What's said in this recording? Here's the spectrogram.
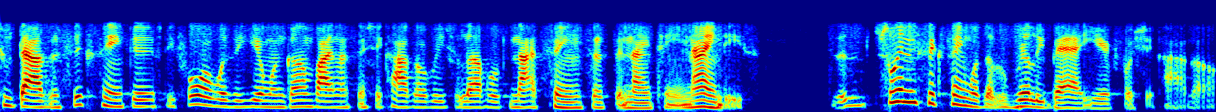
2016, 54 was a year when gun violence in Chicago reached levels not seen since the 1990s. 2016 was a really bad year for Chicago.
